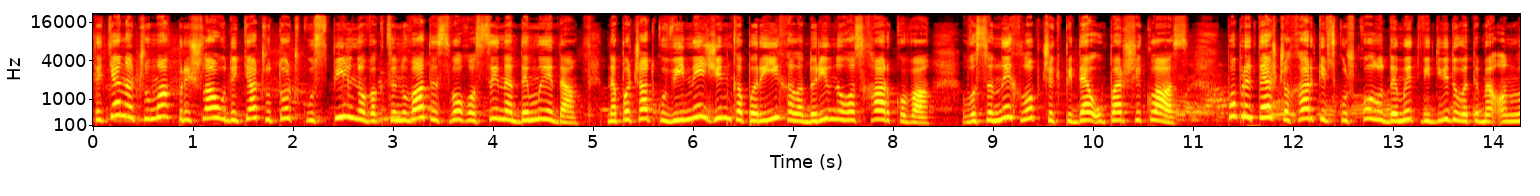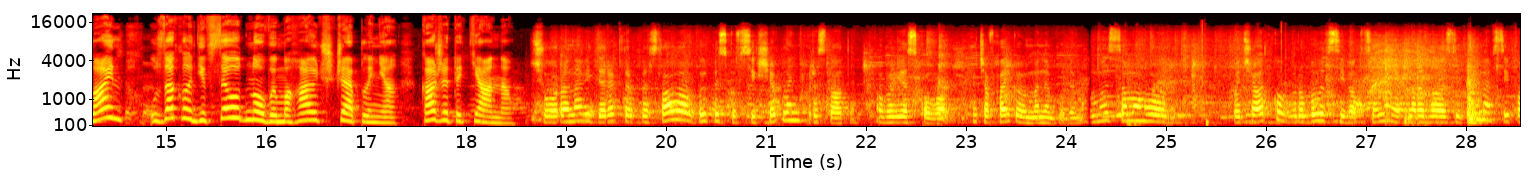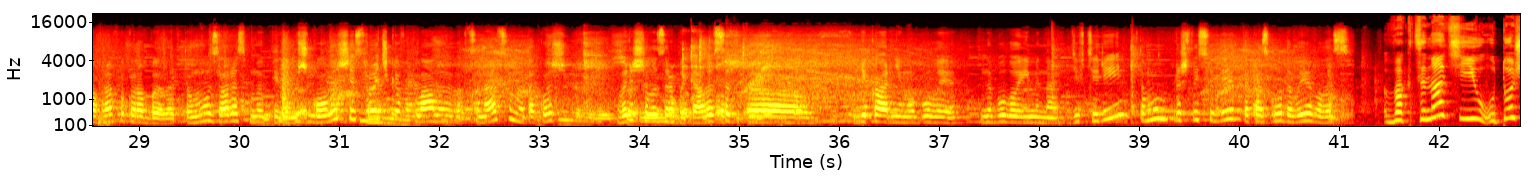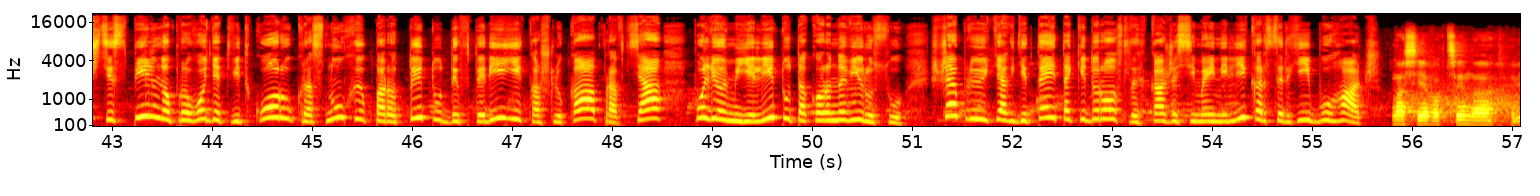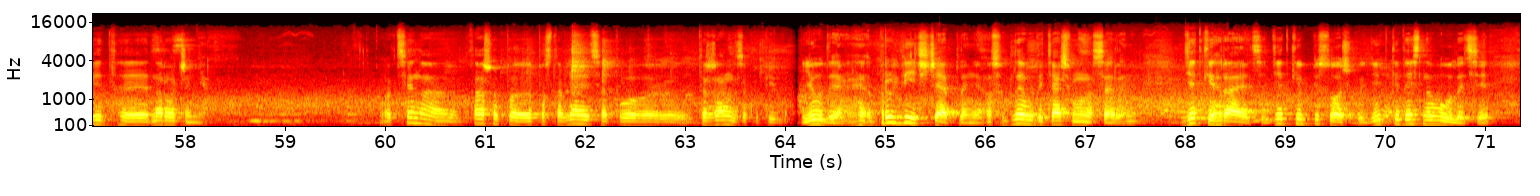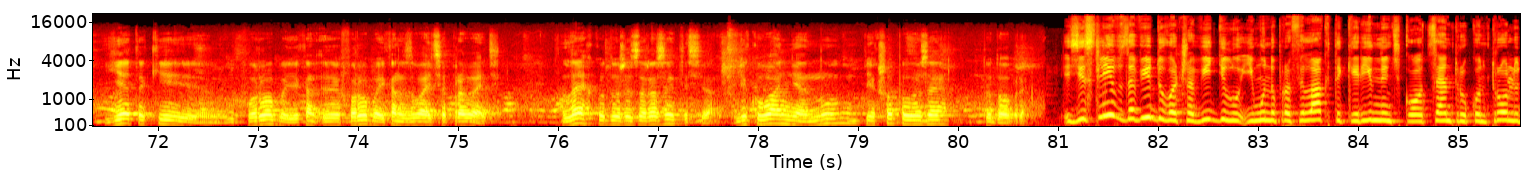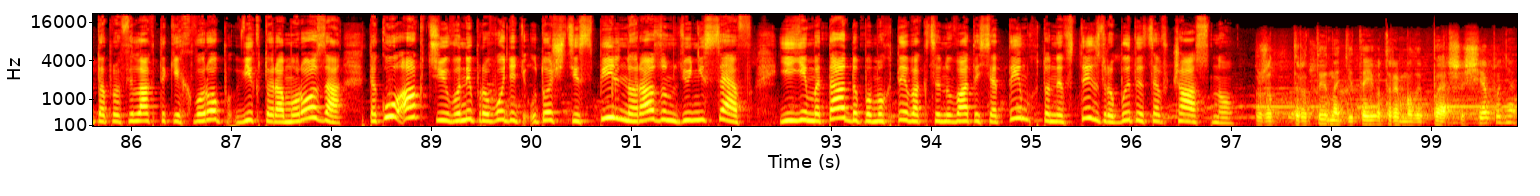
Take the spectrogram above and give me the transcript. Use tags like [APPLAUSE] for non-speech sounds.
Тетяна Чумак прийшла у дитячу точку спільно вакцинувати свого сина Демида. На початку війни жінка переїхала до Рівного з Харкова. Восени хлопчик піде у перший клас. Попри те, що харківську школу Демид відвідуватиме онлайн, у закладі все одно вимагають щеплення, каже Тетяна. Вчора навіть директор прислала виписку всіх щеплень прислати обов'язково. Хоча в Харкові ми не будемо. Ми з самого початку робили всі вакцини. Як народилась дитина, всі по графіку робили. Тому зараз ми підемо в школу 6 років. Планову вакцинацію ми також вирішили зробити. Але все е, в лікарні ми були не було іменно дифтерії, тому ми прийшли сюди. Така згода виявилась. Вакцинацію у точці спільно проводять від кору, краснухи, паротиту, дифтерії, кашлюка, правця, поліомієліту та коронавірусу. Щеплюють як дітей, так і дорослих, каже сімейний лікар Сергій Бугач. У нас є вакцина від е, народження. Вакцина та, що поставляється по е, державних закупівлях. Люди, [LAUGHS] проведіть щеплення, особливо в дитячому населенні. Дітки граються, дітки в пісочку, дітки десь на вулиці. Є такі е, хвороби, яка, е, хвороба, яка називається правець. Легко дуже заразитися. Лікування, ну, якщо повезе, то добре. Зі слів завідувача відділу імунопрофілактики Рівненського центру контролю та профілактики хвороб Віктора Мороза, таку акцію вони проводять у точці спільно разом з ЮНІСЕФ. Її мета – допомогти вакцинуватися тим, хто не встиг зробити це вчасно. Вже третина дітей отримали перше щеплення,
